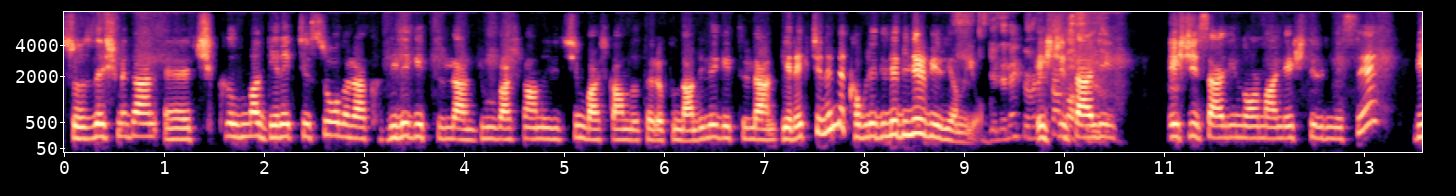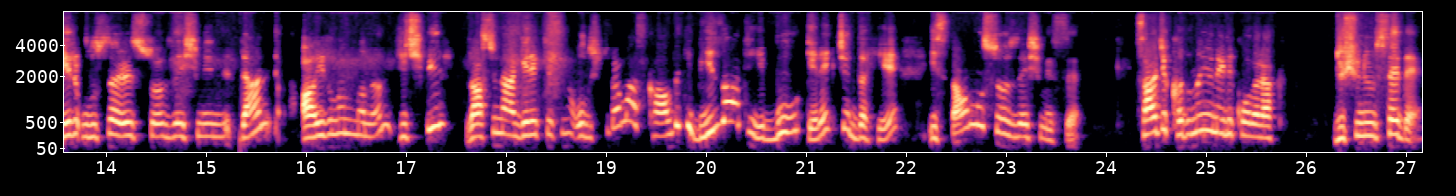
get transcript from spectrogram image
Sözleşmeden e, çıkılma gerekçesi olarak dile getirilen Cumhurbaşkanlığı İletişim Başkanlığı tarafından dile getirilen gerekçenin de kabul edilebilir bir yanı yok. Gelenek ve Eşcinselliğin, eşcinselliğin normalleştirilmesi bir uluslararası sözleşmeden ayrılmanın hiçbir rasyonel gerekçesini oluşturamaz. Kaldı ki bizatihi bu gerekçe dahi İstanbul Sözleşmesi sadece kadına yönelik olarak düşünülse de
